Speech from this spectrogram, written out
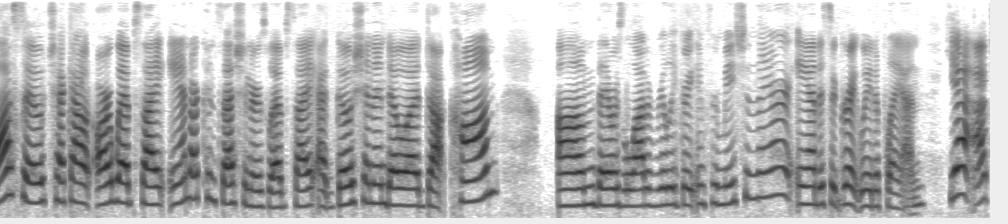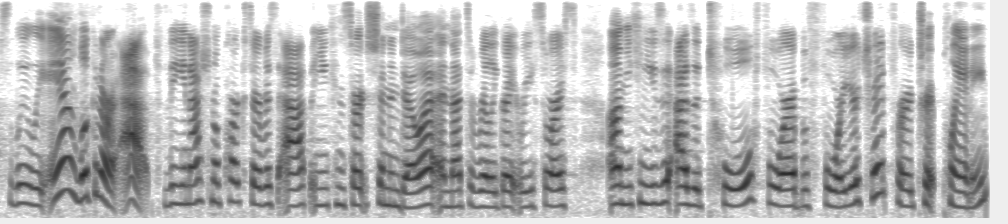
Also, check out our website and our concessioner's website at goshenandoah.com. Um, there's a lot of really great information there and it's a great way to plan. Yeah, absolutely. And look at our app, the National Park Service app, and you can search Shenandoah, and that's a really great resource. Um, you can use it as a tool for before your trip for trip planning.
